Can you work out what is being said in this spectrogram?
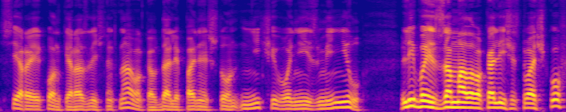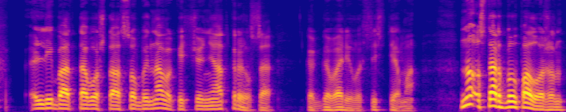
Серые иконки различных навыков дали понять, что он ничего не изменил, либо из-за малого количества очков, либо от того, что особый навык еще не открылся, как говорила система. Но старт был положен.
